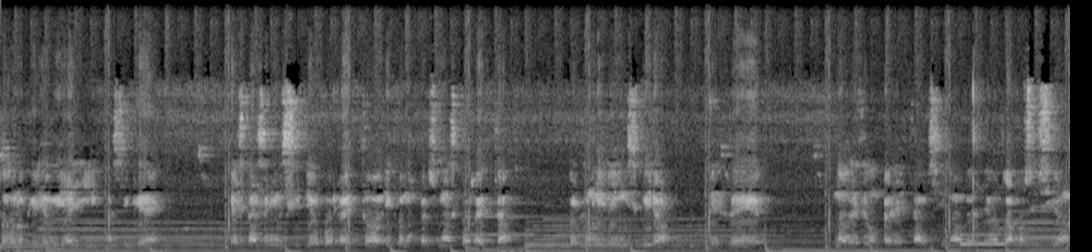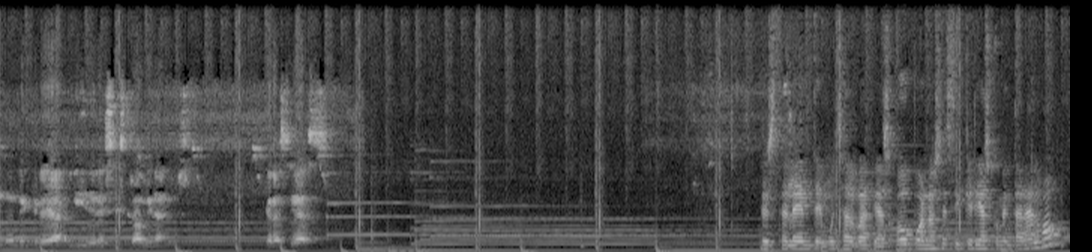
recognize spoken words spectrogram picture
todo lo que yo vi allí, así que estás en el sitio correcto y con las personas correctas, porque un líder inspira desde, no desde un pedestal, sino desde otra posición donde crea líderes extraordinarios. Gracias. Excelente, muchas gracias. Opo, no sé si querías comentar algo.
